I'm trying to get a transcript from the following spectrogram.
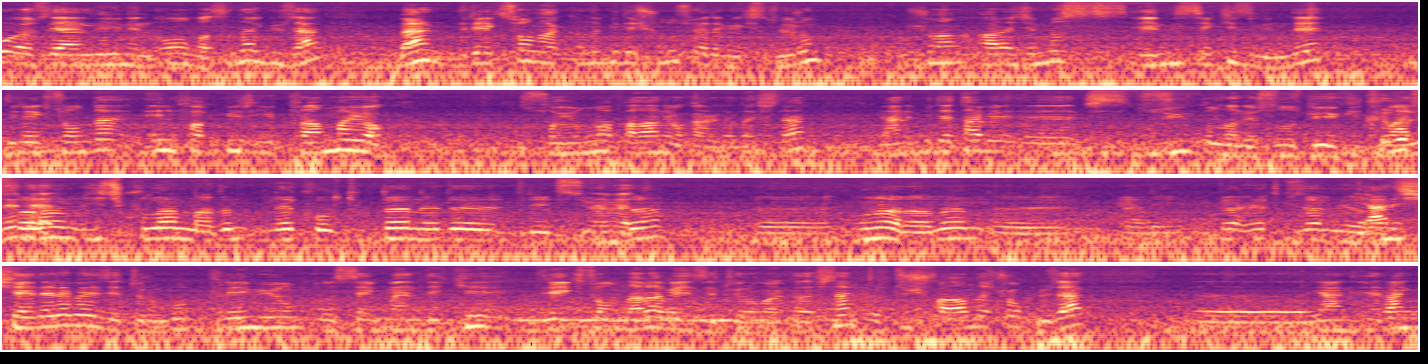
bu özelliğinin olması da güzel. Ben direksiyon hakkında bir de şunu söylemek istiyorum. Şu an aracımız 58 binde. Direksiyonda en ufak bir yıpranma yok. Soyulma falan yok arkadaşlar. Yani bir de tabii e, siz düzgün kullanıyorsunuz büyük ihtimalle Kılıf de. falan hiç kullanmadım. Ne koltukta ne de direksiyonda. Evet. E, ona rağmen e, yani gayet güzel bir araç. Yani şeylere benzetiyorum. Bu premium segmentteki direksiyonlara benzetiyorum arkadaşlar. Ötüş falan da çok güzel. Ee, yani herhangi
